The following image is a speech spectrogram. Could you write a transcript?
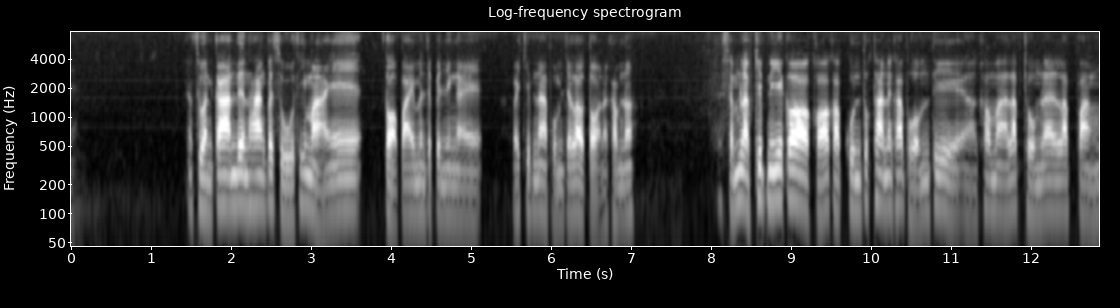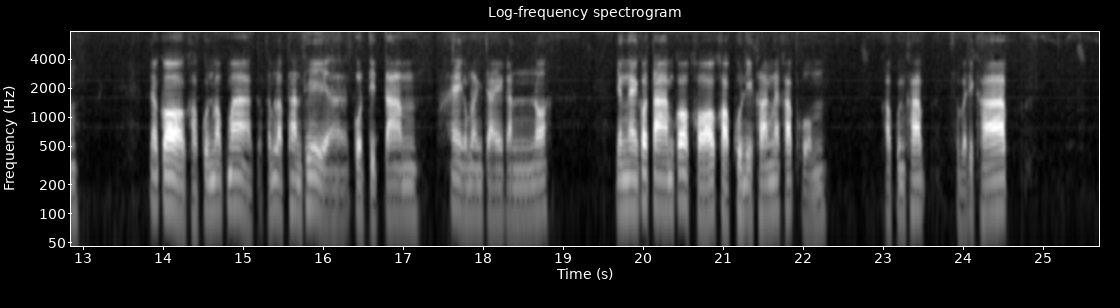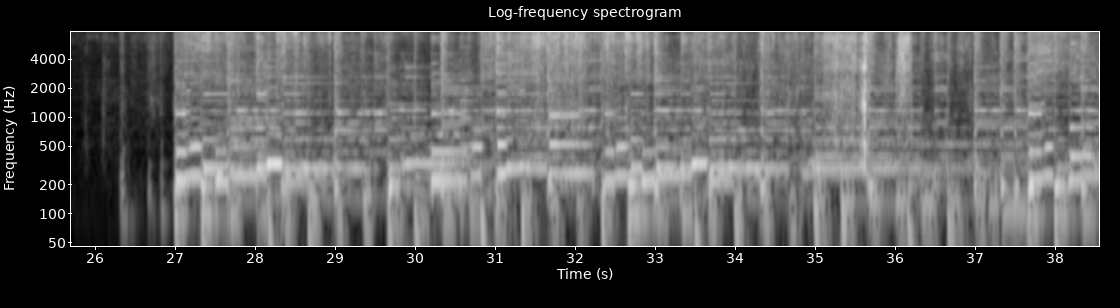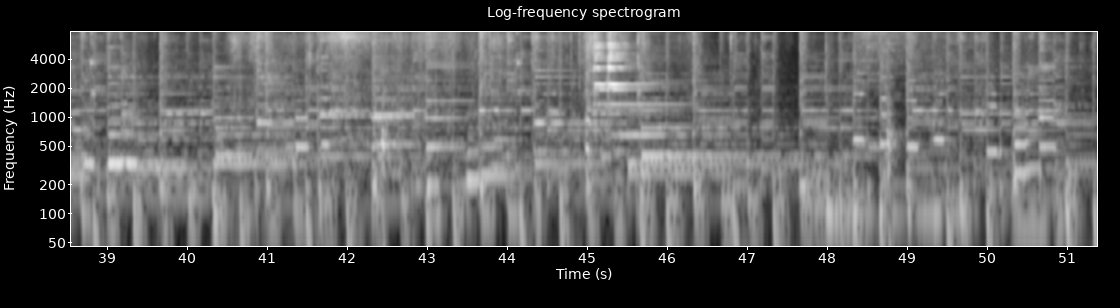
ส่วนการเดินทางไปสู่ที่หมายต่อไปมันจะเป็นยังไง ไว้คลิปหน้าผมจะเล่าต่อนะครับเนาะสำหรับคลิปนี้ก็ขอขอบคุณทุกท่านนะครับ ผมที่เข้ามารับชมและรับฟัง แล้วก็ขอบคุณมาก ๆสำหรับท่านที่กดติดตามให้กำลังใจกันเนาะยังไงก็ตามก็ขอขอบคุณอีกครั้งนะครับ ผมขอบคุณครับ สวัสดีครับ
